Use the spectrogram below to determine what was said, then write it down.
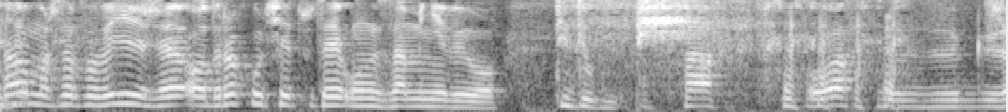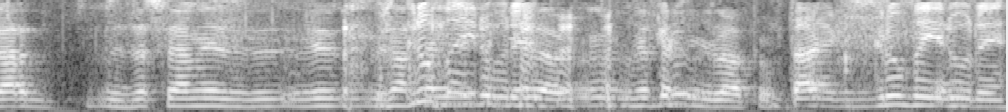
No, można powiedzieć, że od roku cię tutaj u z nami nie było. Ty tu... Ha, o, z żart, zaczynamy z, z, Z grubej rury. Wysokich, lotów, tak? Tak, z grubej rury.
